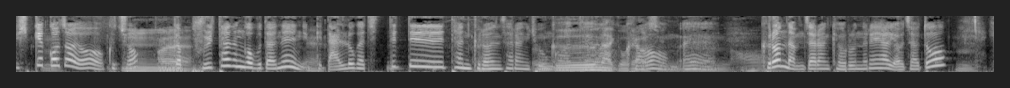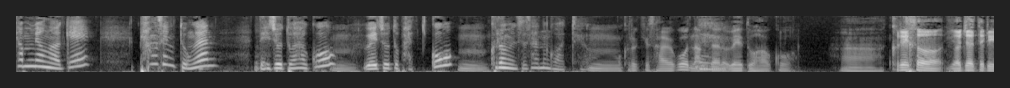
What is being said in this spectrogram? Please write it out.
쉽게 꺼져요. 그렇죠? 음. 그러니까 네. 불타는 것보다는 이렇게 네. 난로 같이 뜨뜻한 그런 사랑이 좋은 것 은근하게 같아요. 오래 갈수 그럼 있는. 예. 어. 그런 남자랑 결혼을 해야 여자도 음. 현명하게 평생 동안 내조도 하고 음. 외조도 받고 음. 그러면서 사는 것 같아요. 음, 그렇게 살고 남자는 네. 외도하고. 아, 그래서 여자들이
